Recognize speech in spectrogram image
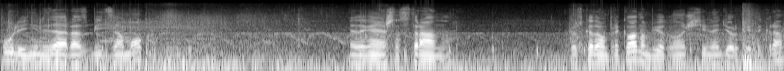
пулей нельзя разбить замок, это, конечно, странно. Плюс, когда он прикладом бьет, он очень сильно дергает экран.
